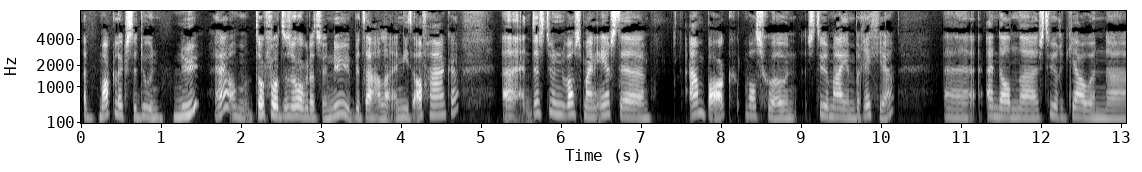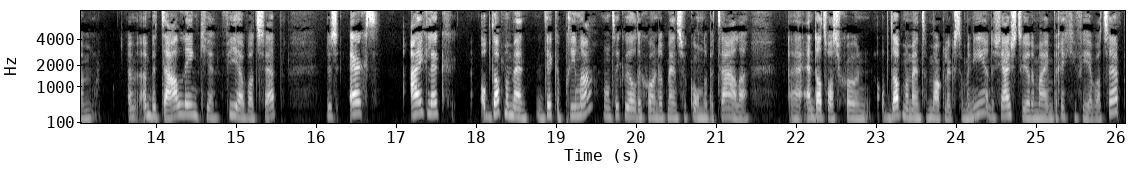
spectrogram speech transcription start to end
het makkelijkste doen nu. Hè, om toch voor te zorgen dat ze nu betalen en niet afhaken. Uh, dus toen was mijn eerste aanpak was gewoon stuur mij een berichtje. Uh, en dan uh, stuur ik jou een, een, een betaallinkje via WhatsApp. Dus echt eigenlijk op dat moment dikke prima. Want ik wilde gewoon dat mensen konden betalen. En dat was gewoon op dat moment de makkelijkste manier. Dus jij stuurde mij een berichtje via WhatsApp.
